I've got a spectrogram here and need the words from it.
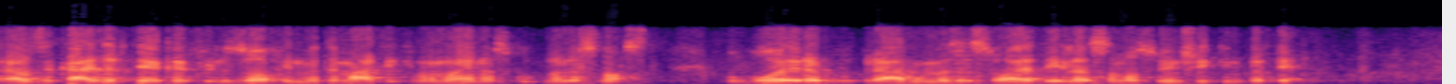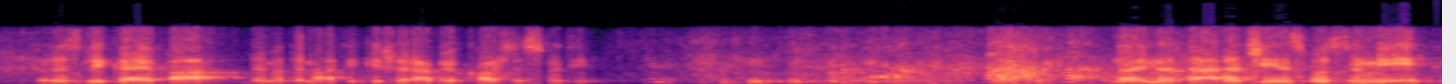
Prav, zakaj? Zaradi tega, ker filozofi in matematiki imamo eno skupno lasnost. Oboje rabimo za svoje delo samo svinčnik in papir. Razlika je pa, da matematiki še rabijo za smeti. No in na ta način smo se mi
